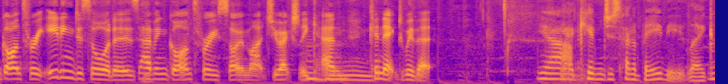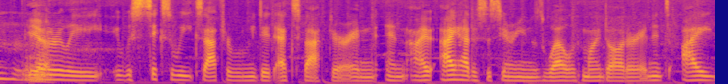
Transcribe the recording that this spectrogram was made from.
gone through eating disorders, mm. having gone through so much, you actually mm-hmm. can mm. connect with it. Yeah, yeah kim just had a baby like mm-hmm. Yeah. literally it was six weeks after when we did x factor and and i i had a cesarean as well with my daughter and it's i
